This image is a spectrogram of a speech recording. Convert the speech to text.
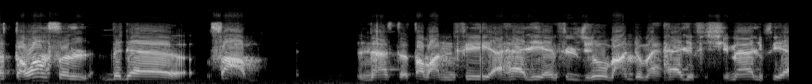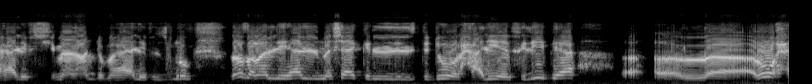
التواصل بدا صعب. الناس طبعا في أهالي في الجنوب عندهم أهالي في الشمال وفي أهالي في الشمال عندهم أهالي في الجنوب. نظرا لهالمشاكل اللي تدور حاليا في ليبيا روح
